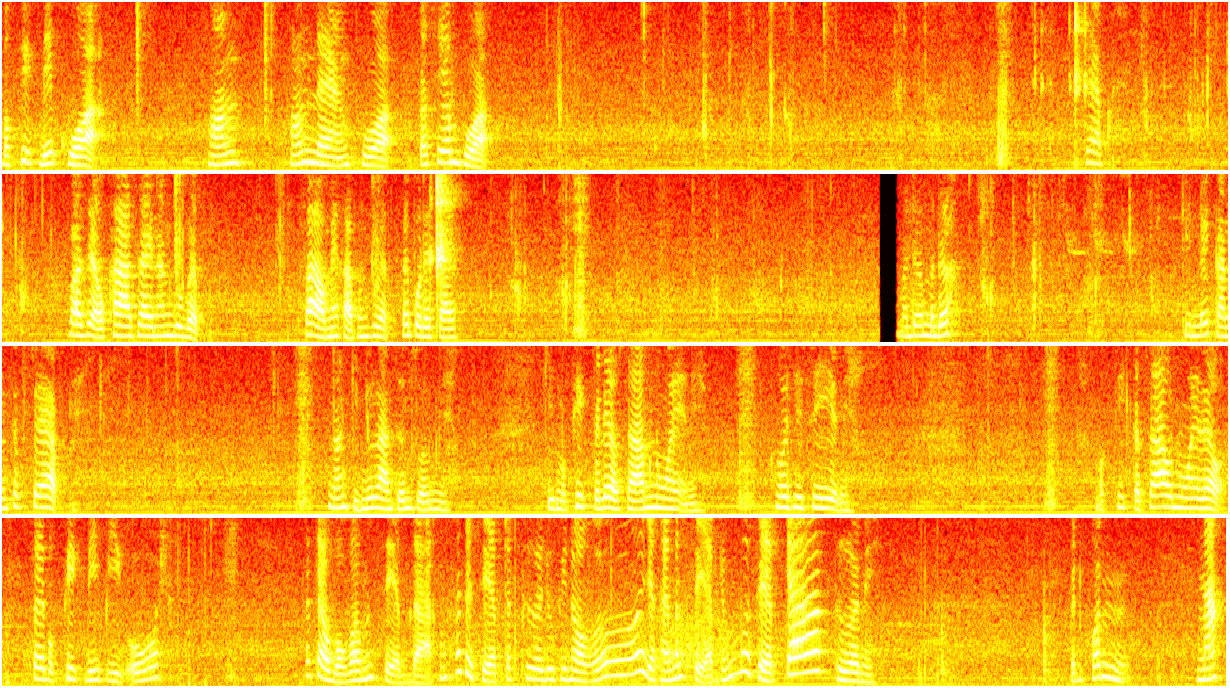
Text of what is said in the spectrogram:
บักพริกดิบขัวหอมหอมแดงขัวกระเทียมขัวแซ่บว่าจะเอาคาใส่น้ำดูแบบฝ้าไหมคะเพื่อนๆไปโปรดใส่มาเด้อมาเด้อ กินด้วยกันแซ่บๆ นั่งกินอยู่ร้านเสริมสวยนี่กินมาพริกไปแล้วสามหน่วยอันนี้หน่วยที่สี่อันนี้บักพริกกับเศร้าหน่วยแล้ว ใส่บักพริกดีบอีกโอ้ยถ้าเจ้าบอกว่ามันเสียบดากมันถ้าแต่เสียบจักเทืออยู่พี่น้องเอ้ยอยากให้มันเสียบแต่มันเสียบจักเทือนี่ เป็นคนนัก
